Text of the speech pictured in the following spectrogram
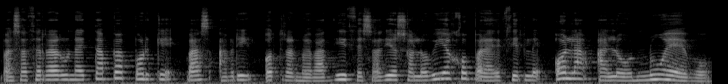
vas a cerrar una etapa porque vas a abrir otra nueva. Dices adiós a lo viejo para decirle hola a lo nuevo.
